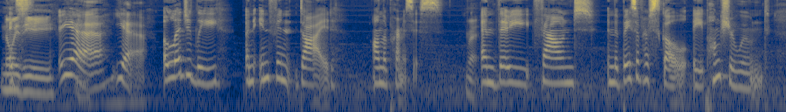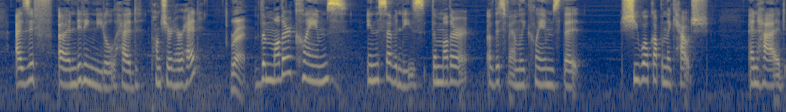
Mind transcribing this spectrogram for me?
noisy. Yeah, yeah. Allegedly, an infant died on the premises, right. and they found in the base of her skull a puncture wound, as if a knitting needle had punctured her head. right. The mother claims in the 70s, the mother of this family claims that she woke up on the couch and had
